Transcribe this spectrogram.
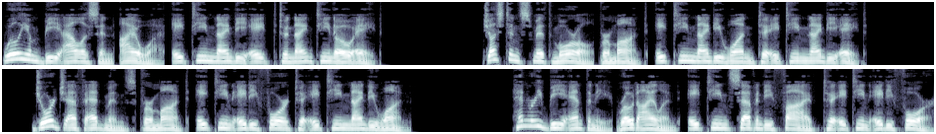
William B. Allison, Iowa, 1898 to 1908. Justin Smith Morrill, Vermont, 1891 to 1898. George F. Edmunds, Vermont, 1884 to 1891. Henry B. Anthony, Rhode Island, 1875 to 1884.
